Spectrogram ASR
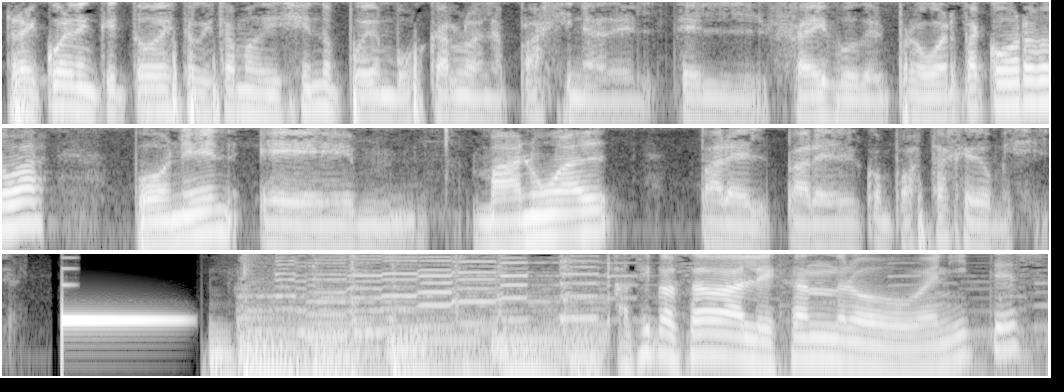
Recuerden que todo esto que estamos diciendo pueden buscarlo en la página del, Facebook del Pro Huerta Córdoba. Ponen eh, manual para el para el compostaje domiciliario. Así pasaba Alejandro Benítez,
